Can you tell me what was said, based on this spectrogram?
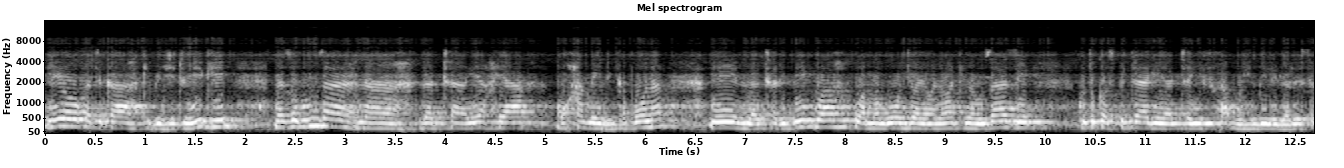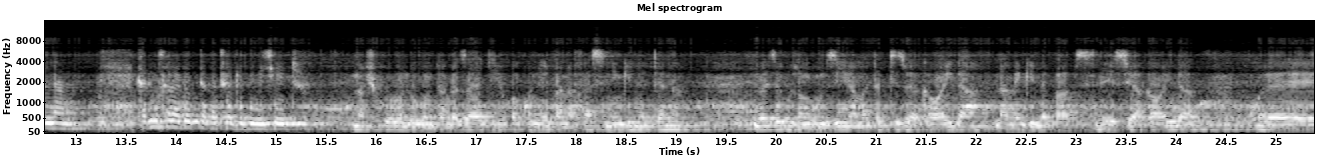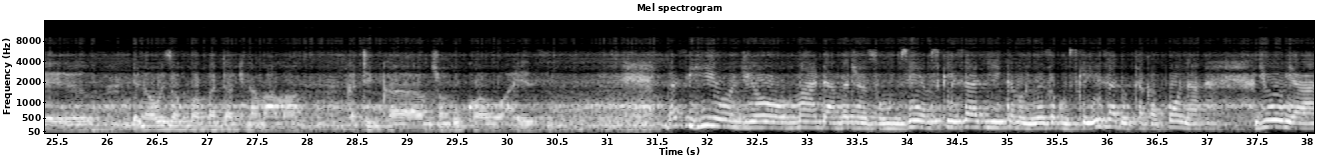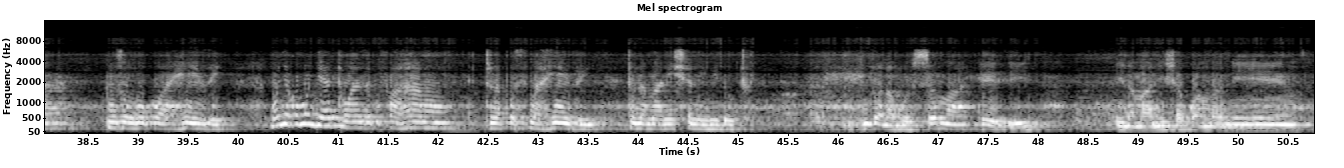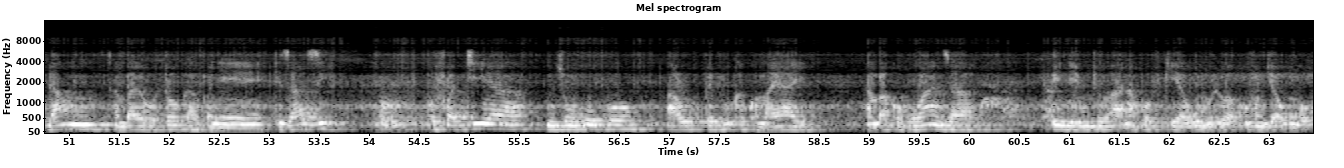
Leo katika kipindi chetu hiki nazungumza na Daktari Yahya Mohamed Kapona. Yeye ni daktari bingwa wa magonjwa ya wanawake na uzazi kutoka hospitali ya taifa Muhimbili, Dar es Salaam. Karibu sana dokta katika kipindi chetu. Nashukuru ndugu mtangazaji kwa kunipa nafasi nyingine tena niweze kuzungumzia matatizo ya kawaida na mengine perhaps sio ya kawaida eh, yanayoweza kuwapata akina mama katika mzunguko wa hedhi. Basi hiyo ndio mada ambayo tunazungumzia. Msikilizaji, kama uliweza kumsikiliza Dkt. Kapona juu ya mzunguko wa hedhi, moja kwa moja tuanze kufahamu tunaposema hedhi tunamaanisha nini dokta? Mtu anaposema hedhi inamaanisha kwamba ni damu ambayo hutoka kwenye kizazi kufuatia mzunguko au kupevuka kwa mayai ambako huanza pindi mtu anapofikia umri wa kuvunja ungo.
